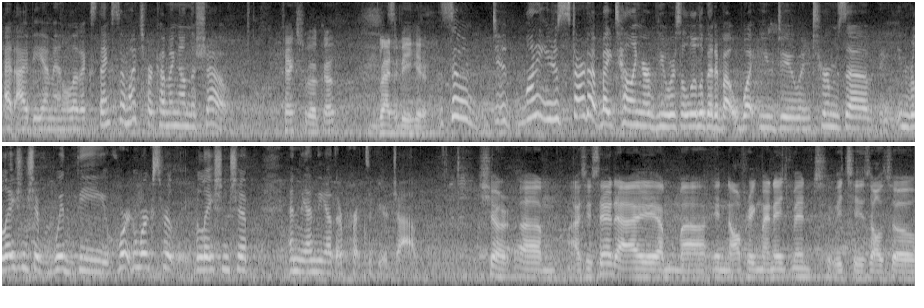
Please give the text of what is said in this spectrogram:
at IBM Analytics. Thanks so much for coming on the show. Thanks, Rebecca. Glad to be here. So, why don't you just start out by telling our viewers a little bit about what you do in terms of, in relationship with the Hortonworks relationship and then the other parts of your job. Sure. Um, as you said, I am uh, in offering management, which is also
